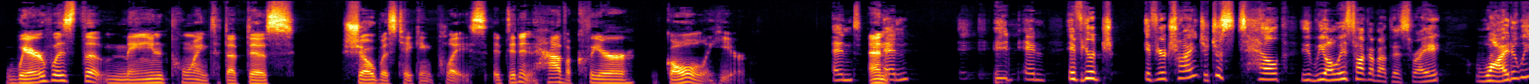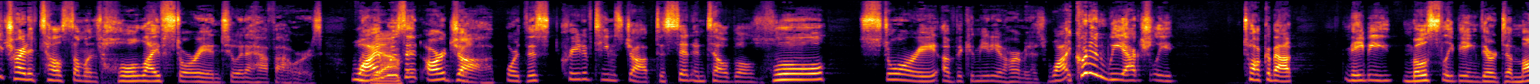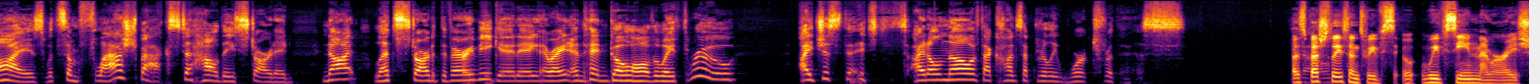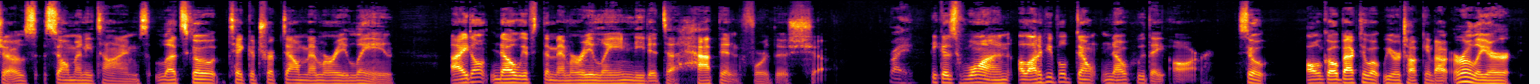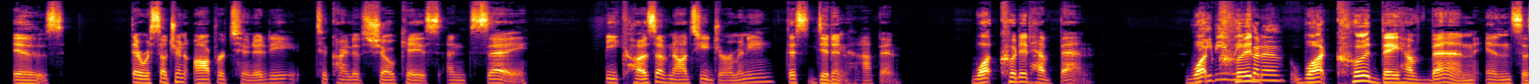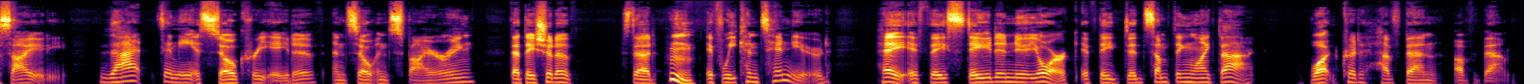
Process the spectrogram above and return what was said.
Where was the main point that this show was taking place? It didn't have a clear goal here. and And- and and, and if you're if you're trying to just tell we always talk about this right? Why do we try to tell someone's whole life story in two and a half hours? Why Yeah. was it our job or this creative team's job to sit and tell the whole story of the comedian harmonist why couldn't we actually talk about maybe mostly being their demise with some flashbacks to how they started? Not let's start at the very beginning right? And then go all the way through I just, it's, just- I don't know if that concept really worked for this. You know? especially since we've we've seen memory shows so many times. Let's go take a trip down memory lane. I don't know if the memory lane needed to happen for this show right. because one, a lot of people don't know who they are. So I'll go back to what we were talking about earlier is there was such an opportunity to kind of showcase and say because of Nazi Germany, this didn't happen. What could it have been? What Maybe could what could they have been in society? That to me is so creative and so inspiring that they should have said, hmm, if we continued, hey, if they stayed in New York, if they did something like that, what could have been of them?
